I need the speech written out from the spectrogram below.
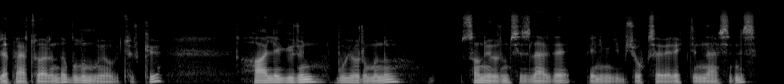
repertuarında bulunmuyor bu türkü. Hale Gür'ün bu yorumunu sanıyorum sizler de benim gibi çok severek dinlersiniz.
